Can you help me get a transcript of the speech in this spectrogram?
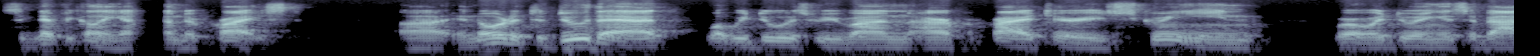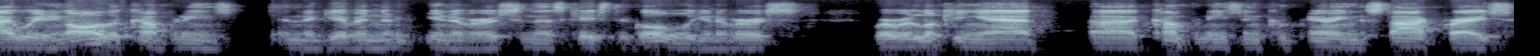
significantly underpriced. Uh, in order to do that, what we do is we run our proprietary screen where we're doing is evaluating all the companies in the given universe, in this case, the global universe, where we're looking at uh, companies and comparing the stock price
